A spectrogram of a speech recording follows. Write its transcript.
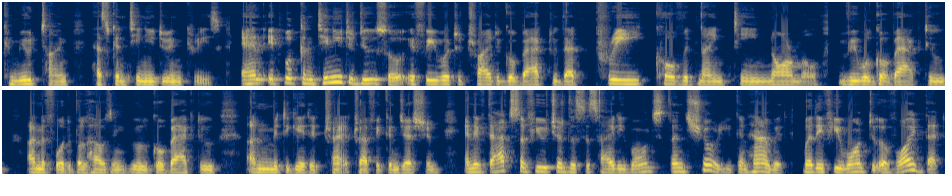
commute time has continued to increase and it will continue to do so if we were to try to go go back to that pre COVID 19 normal. We will go back to unaffordable housing. We will go back to unmitigated tra- traffic congestion. And if that's the future the society wants, then sure, you can have it. But if you want to avoid that,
